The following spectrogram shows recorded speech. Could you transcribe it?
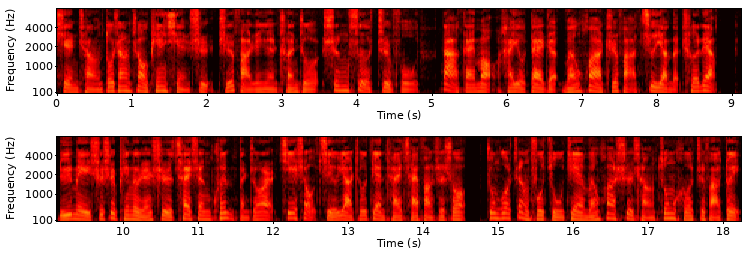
现场多张照片显示，执法人员穿着深色制服、大盖帽，还有带着“文化执法”字样的车辆。旅美时事评论人士蔡胜坤本周二接受自由亚洲电台采访时说：“中国政府组建文化市场综合执法队。”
